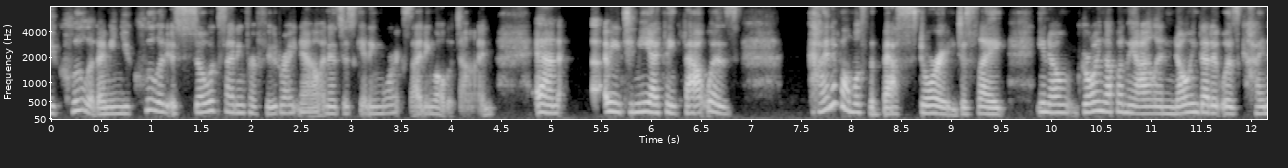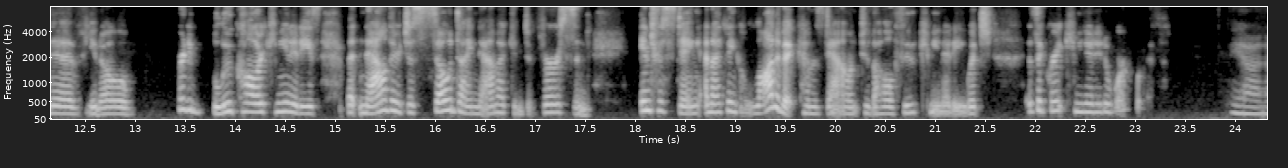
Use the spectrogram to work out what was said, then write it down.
Ucluelet. I mean, Ucluelet is so exciting for food right now, and it's just getting more exciting all the time. And I mean, to me, I think that was kind of almost the best story. Just like you know, growing up on the island, knowing that it was kind of you know pretty blue collar communities, but now they're just so dynamic and diverse and interesting. And I think a lot of it comes down to the whole food community, which is a great community to work with. Yeah.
